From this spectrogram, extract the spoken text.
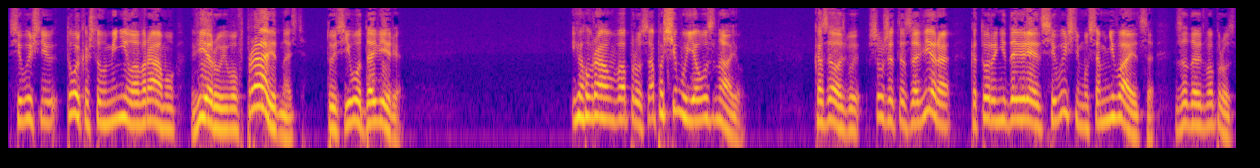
Всевышний только что уменил Аврааму веру его в праведность, то есть его доверие. И Авраам вопрос, а почему я узнаю? Казалось бы, что же это за вера, которая не доверяет Всевышнему, сомневается, задает вопрос.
